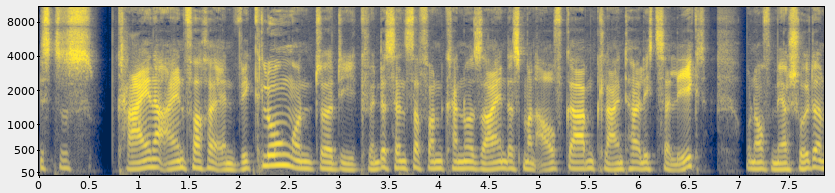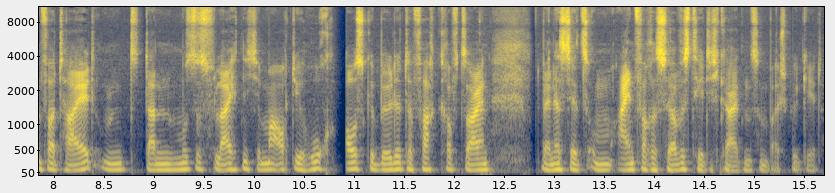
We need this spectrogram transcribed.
ist es keine einfache Entwicklung und äh, die Quintessenz davon kann nur sein, dass man Aufgaben kleinteilig zerlegt und auf mehr Schultern verteilt und dann muss es vielleicht nicht immer auch die hoch ausgebildete Fachkraft sein, wenn es jetzt um einfache Servicetätigkeiten zum Beispiel geht.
